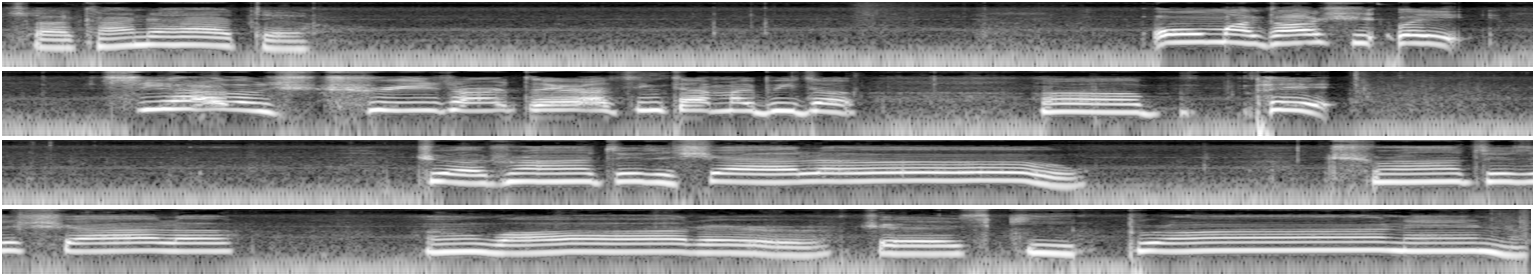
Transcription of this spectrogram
So I kinda had to. Oh my gosh, wait. See how those trees aren't there? I think that might be the uh, pit. Just run through the shallow. Run through the shallow water. Just keep running.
